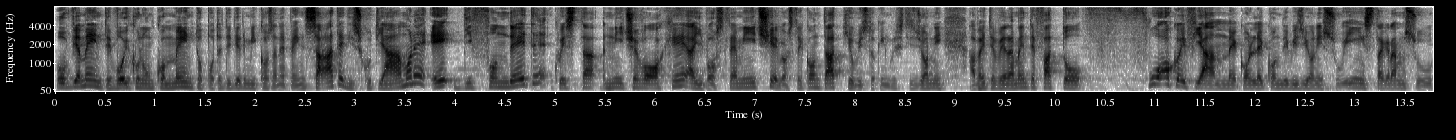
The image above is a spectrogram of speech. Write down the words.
Ovviamente voi con un commento potete dirmi cosa ne pensate, discutiamone e diffondete questa Nietzsche Voche ai vostri amici, ai vostri contatti. Ho visto che in questi giorni avete veramente fatto fuoco e fiamme con le condivisioni su Instagram, su,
